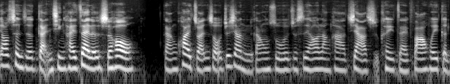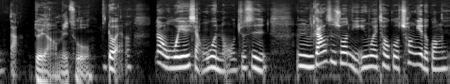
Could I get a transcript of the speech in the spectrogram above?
要趁着感情还在的时候，赶快转手。就像你刚刚说，就是要让它价值可以再发挥更大。对啊，没错。对啊，那我也想问哦，就是，嗯，刚刚是说你因为透过创业的关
